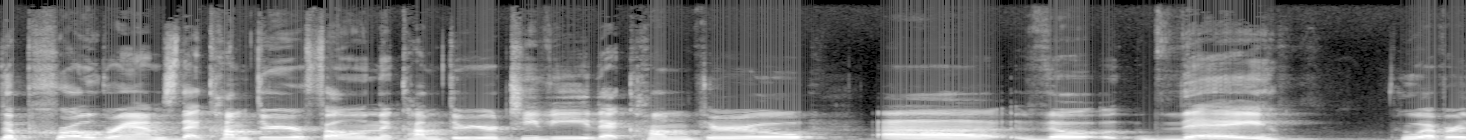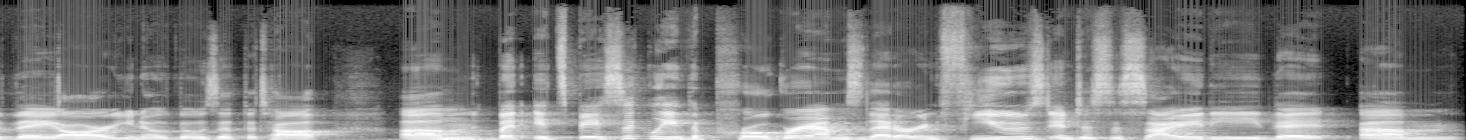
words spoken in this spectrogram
the programs that come through your phone, that come through your TV, that come through uh, the they, whoever they are. You know, those at the top. Um, But it's basically the programs that are infused into society that um,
